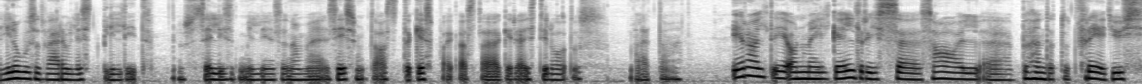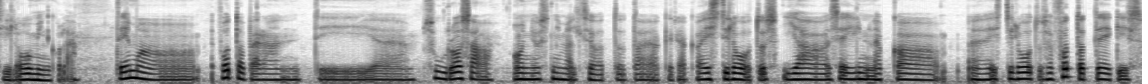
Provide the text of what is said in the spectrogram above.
ilusad värvilised pildid, just sellised, millisena me seitsmekümnendate aastate keskpaigast ajakirja Eesti Loodus mäletame. Eraldi on meil keldris saal pühendatud Fred Jüssi loomingule tema fotopärandi äh, suur osa on just nimelt seotud ajakirjaga Eesti Loodus. Ja see ilmneb ka äh, Eesti Looduse fototeegis.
